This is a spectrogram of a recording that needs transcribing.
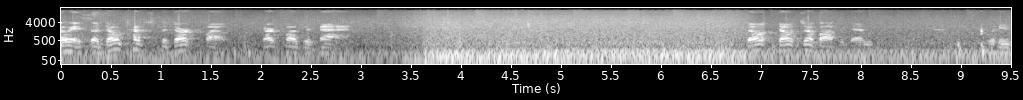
Okay, so don't touch the dark clouds. Dark clouds are bad. Don't don't jump off again. Please.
